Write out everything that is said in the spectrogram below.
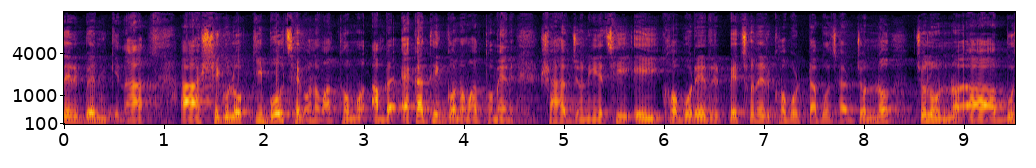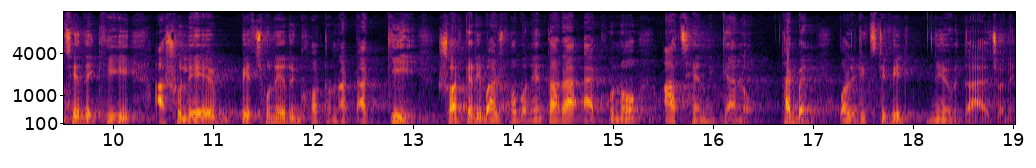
দেবেন কিনা? সেগুলো কি বলছে গণমাধ্যম? আমরা একাধিক গণমাধ্যমের সাহায্য নিয়েছি। এই খবরের পেছনের খবরটা বোঝার জন্য। চলুন বুঝে দেখি আসলে পেছনের ঘটনাটা কি। সরকারি বাসভবনে তারা এখনও আছেন কেন? থাকবেন পলিটিক্স টিভির নিয়মিত আয়োজনে।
